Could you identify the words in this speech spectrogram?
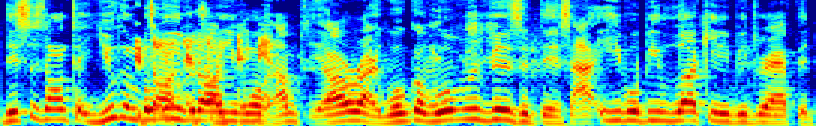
This is on. T- you can It's on- believe it all you want. I'm all right. We'll go. We'll revisit this. I, he will be lucky to be drafted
